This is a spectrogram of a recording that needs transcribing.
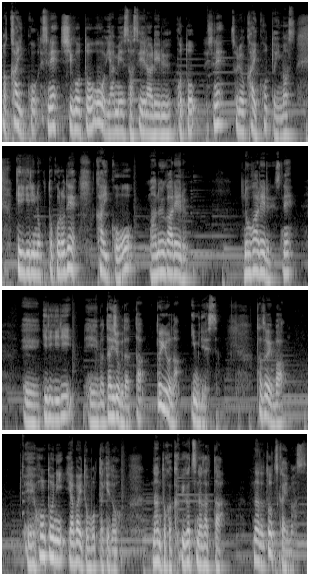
まあ、解雇ですね。仕事を辞めさせられることですね。それを解雇と言います。ギリギリのところで解雇を免れる逃れるですね、えー、ギリギリ、えー、まあ、大丈夫だったというような意味です。例えば、えー、本当にやばいと思ったけどなんとか首がつながったなどと使います、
